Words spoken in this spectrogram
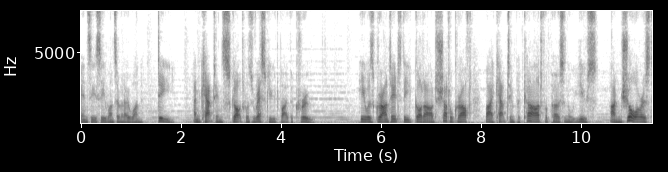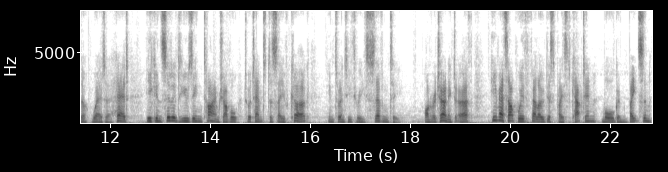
NCC 1701D, and Captain Scott was rescued by the crew. He was granted the Goddard shuttlecraft by Captain Picard for personal use. Unsure as to where to head, he considered using time travel to attempt to save Kirk in 2370. On returning to Earth, he met up with fellow displaced captain Morgan Bateson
